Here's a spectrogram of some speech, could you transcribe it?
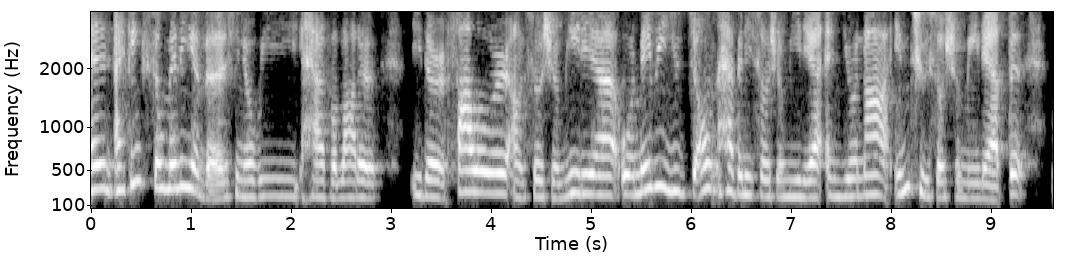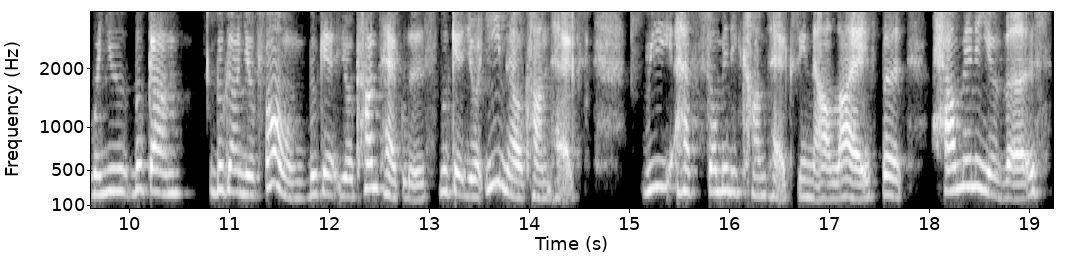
And I think so many of us, you know, we have a lot of either follower on social media, or maybe you don't have any social media and you're not into social media. But when you look on look on your phone, look at your contact list, look at your email contacts, we have so many contacts in our life, but how many of us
